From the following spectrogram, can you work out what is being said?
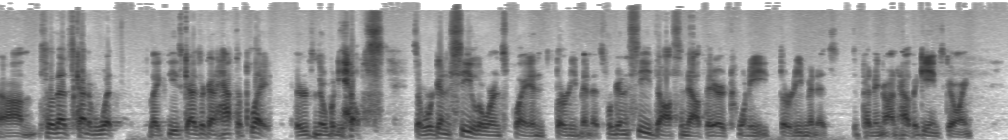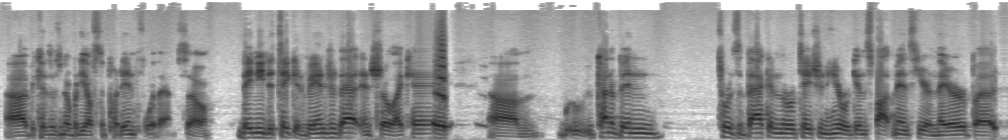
um, so that's kind of what like these guys are going to have to play. There's nobody else. So we're going to see Lawrence play in 30 minutes. We're going to see Dawson out there 20, 30 minutes, depending on how the game's going, uh, because there's nobody else to put in for them. So they need to take advantage of that and show like, hey, um, we've kind of been towards the back end of the rotation here. We're getting spot minutes here and there, but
